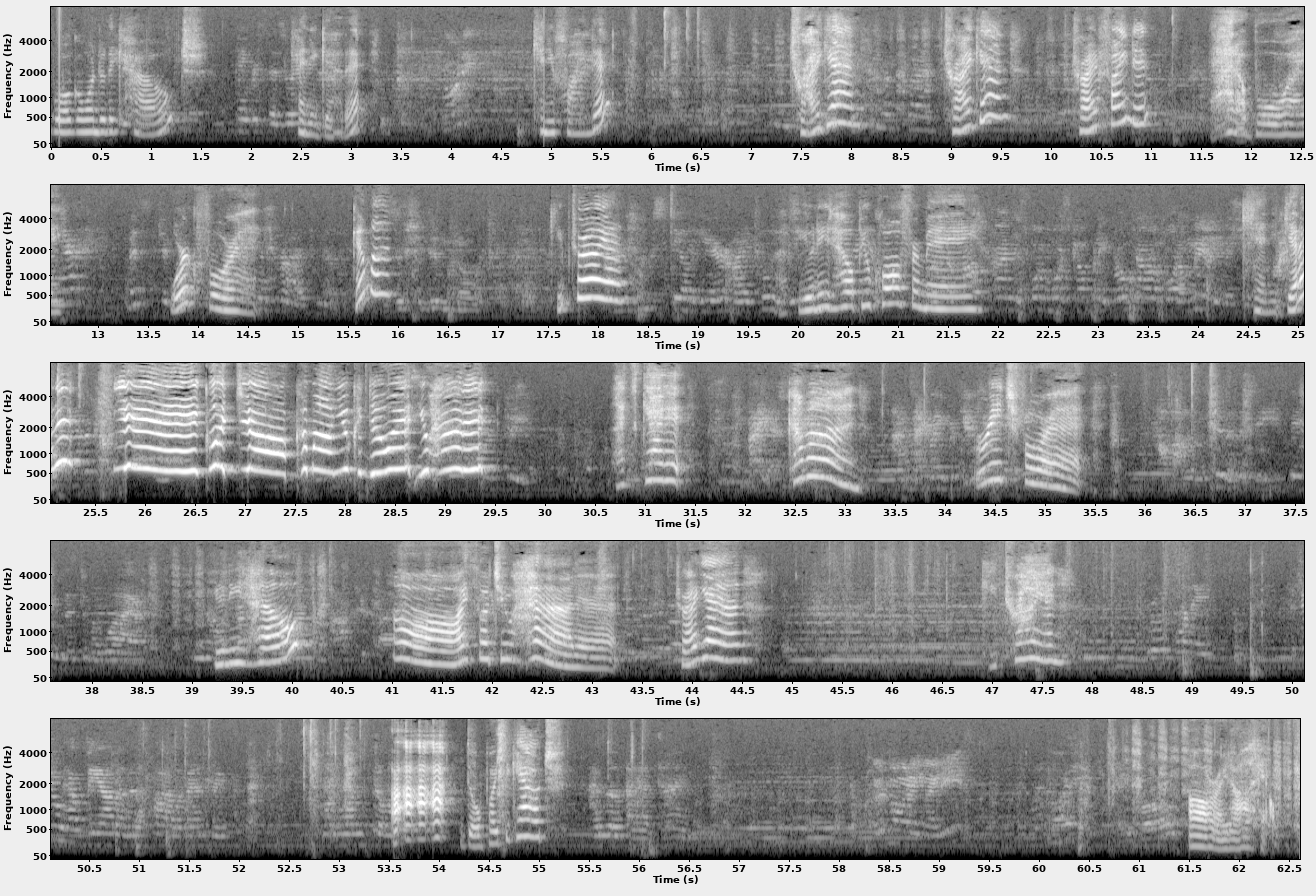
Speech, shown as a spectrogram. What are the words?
Ball go under the couch. Can you get it? Can you find it? Try again. Try again. Try and find it. Atta boy. Work for it. Come on. Keep trying. If you need help, you call for me. Can you get it? Yay! Good job! Come on, you can do it. You had it. Let's get it. Come on. Reach for it. You need help? Oh, I thought you had it. Try again. Keep trying. Ah, ah, ah, ah. Don't bite the couch. All right, I'll help.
